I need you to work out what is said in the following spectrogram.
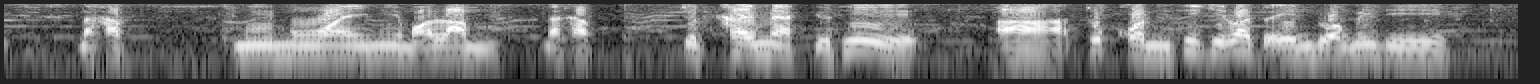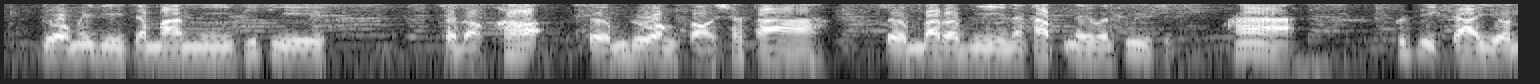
2นะครับมีมวยมีหมอลำนะครับ จุดไคลแม็กอยู่ที่ทุกคนที่คิดว่าตัวเองดวงไม่ดี ดวงไม่ดีจะมามีพิธีสะดอกเคราะห์เสริมดวงต่อชะตา เสริมบารมีนะครับในวันที่ 15 พฤศจิกายน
